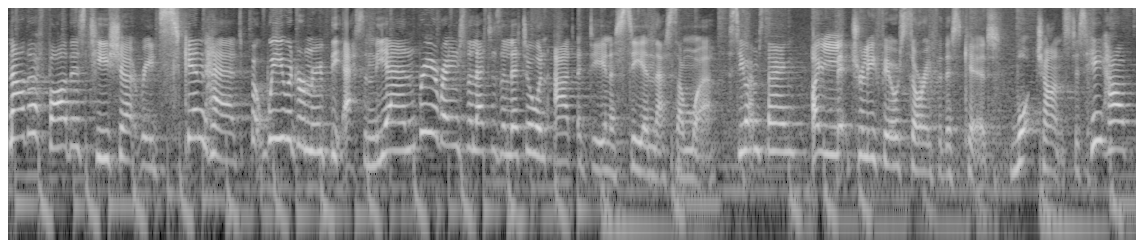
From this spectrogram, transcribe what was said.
Now their father's t-shirt reads skinhead, but we would remove the S and the N, rearrange the letters a little and add a D and a C in there somewhere somewhere. See what I'm saying? I literally feel sorry for this kid. What chance does he have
